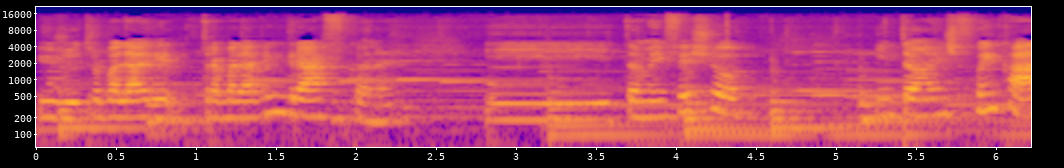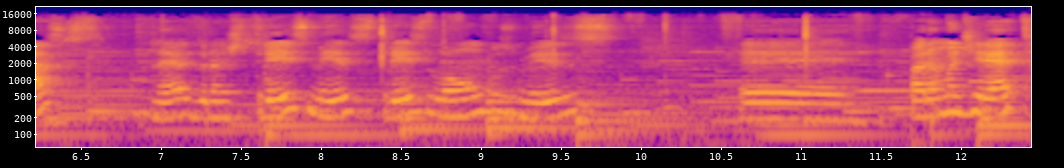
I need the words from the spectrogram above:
E o Júlio trabalhava, trabalhava em gráfica, né? E também fechou. Então a gente ficou em casa, né? Durante três meses, três longos meses. É, paramos a dieta,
